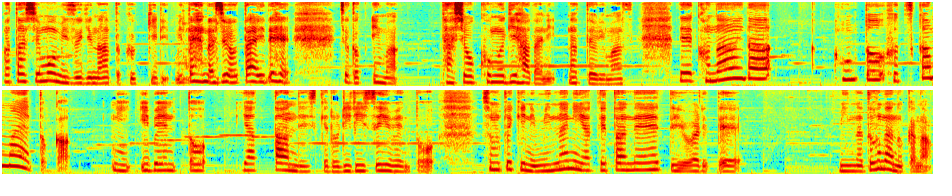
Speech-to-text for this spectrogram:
私も水着の跡くっきりみたいな状態でちょっと今多少小麦肌になっております。でこの間本当2日前とかにイベントやったんですけどリリースイベントその時にみんなに焼けたねって言われてみんなどうなのかな？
